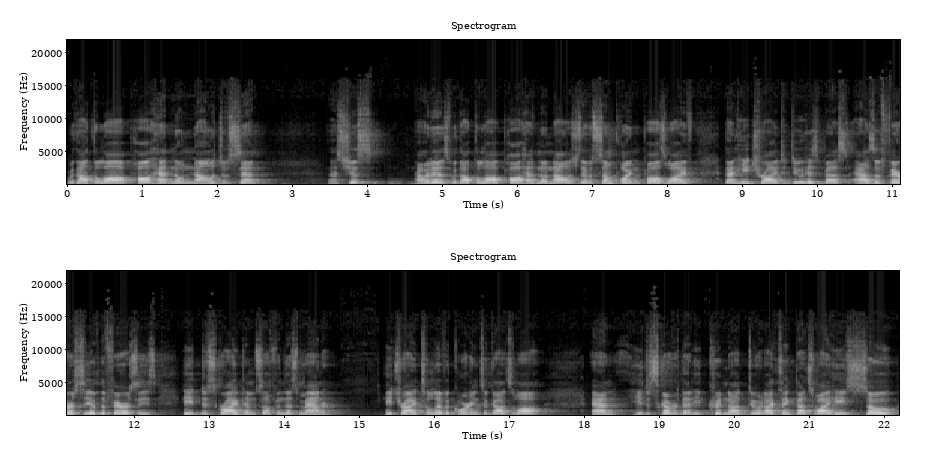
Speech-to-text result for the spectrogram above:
Without the law, Paul had no knowledge of sin. That's just how it is. Without the law, Paul had no knowledge. There was some point in Paul's life that he tried to do his best as a Pharisee of the Pharisees. He described himself in this manner. He tried to live according to God's law and he discovered that he could not do it. I think that's why he's so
